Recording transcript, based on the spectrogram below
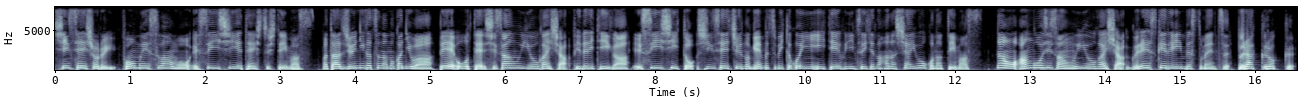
申請書類フォーム S1 を SEC へ提出しています。また12月7日には米大手資産運用会社フィデリティが SEC と申請中の現物ビットコイン ETF についての話し合いを行っています。なお、暗号資産運用会社、グレースケールインベストメンツ、ブラックロック、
